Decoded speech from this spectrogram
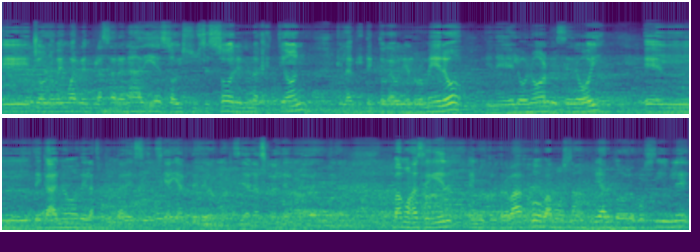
Yo no vengo a reemplazar a nadie, soy sucesor en una gestión que el arquitecto Gabriel Romero tiene el honor de ser hoy el decano de la Facultad de Ciencia y Artes de la Universidad Nacional del Nordeste. Vamos a seguir en nuestro trabajo, vamos a ampliar todo lo posible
